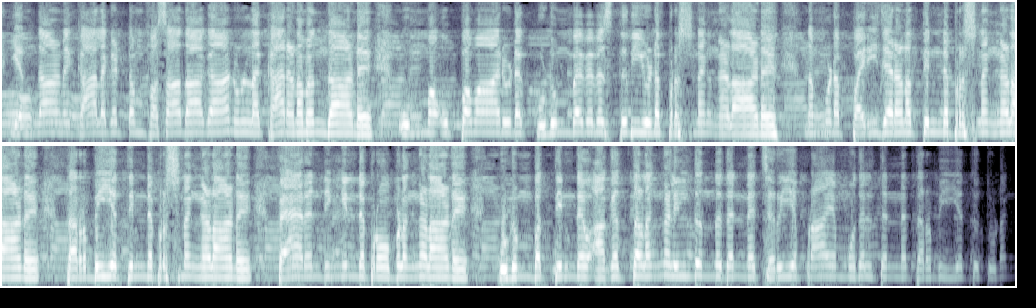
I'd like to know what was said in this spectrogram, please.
എന്താണ് കാലഘട്ടം ഫസാദാകാനുള്ള കാരണം എന്താണ് ഉമ്മ ഉപ്പമാരുടെ കുടുംബ വ്യവസ്ഥിതിയുടെ പ്രശ്നങ്ങളാണ്. നമ്മുടെ പരിചരണത്തിന്റെ പ്രശ്നങ്ങളാണ്. തർബീയത്തിന്റെ പ്രശ്നങ്ങളാണ്. പാരന്റിങ്ങിന്റെ പ്രോബ്ലങ്ങളാണ്. കുടുംബത്തിന്റെ അകത്തളങ്ങളിൽ നിന്ന് തന്നെ ചെറിയ പ്രായം മുതൽ തന്നെ തർബീയത്ത് തുടങ്ങി.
